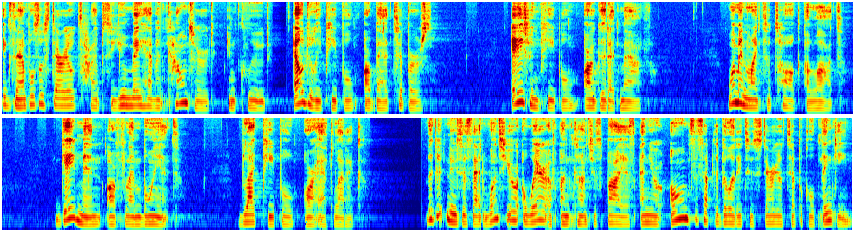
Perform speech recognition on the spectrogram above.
Examples of stereotypes you may have encountered include elderly people are bad tippers, Asian people are good at math, women like to talk a lot. Gay men are flamboyant. Black people are athletic. The good news is that once you're aware of unconscious bias and your own susceptibility to stereotypical thinking,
